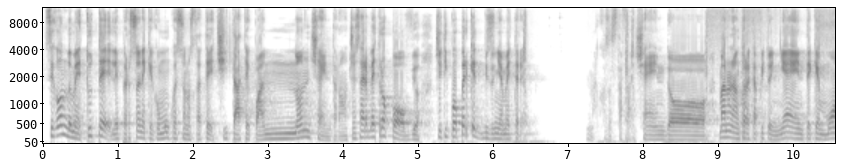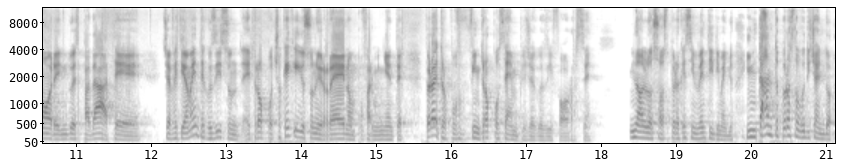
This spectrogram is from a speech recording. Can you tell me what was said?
Secondo me, tutte le persone che comunque sono state citate qua non c'entrano. Cioè, sarebbe troppo ovvio. Cioè, tipo, perché bisogna mettere. Ma cosa sta facendo? Ma non ha ancora capito niente, che muore in due spadate. Cioè, effettivamente così son, è troppo. Cioè, che io sono il re, non può farmi niente. Però è troppo, fin troppo semplice così, forse. Non lo so, spero che si inventi di meglio. Intanto, però, stavo dicendo.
